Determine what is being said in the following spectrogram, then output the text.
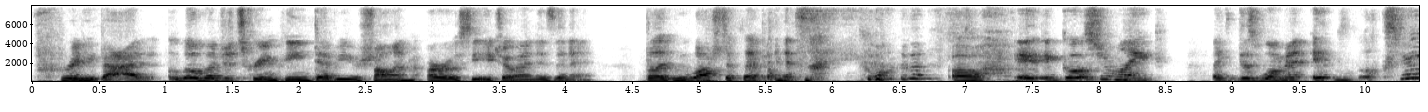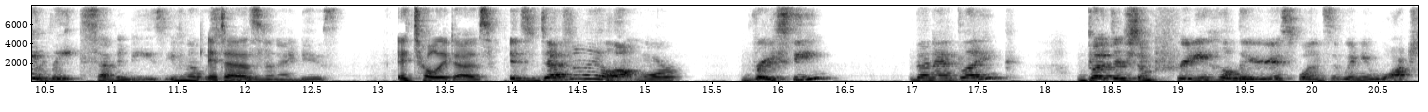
pretty bad. Low budget screen queen Debbie Rochon, R O C H O N, is in it. But like we watched a clip and it's like one of the Oh, it, it goes from like like this woman it looks very late 70s even though it was It does. in the 90s it totally does. it's definitely a lot more racy than i'd like but there's some pretty hilarious ones that when you watch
